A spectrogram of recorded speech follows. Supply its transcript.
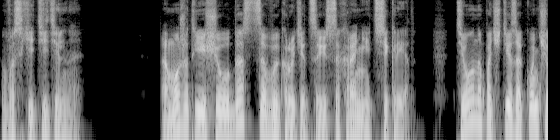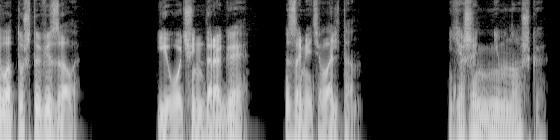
восхитительная». А может, еще удастся выкрутиться и сохранить секрет? Теона почти закончила то, что вязала. «И очень дорогая», — заметил Альтан. «Я же немножко...»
